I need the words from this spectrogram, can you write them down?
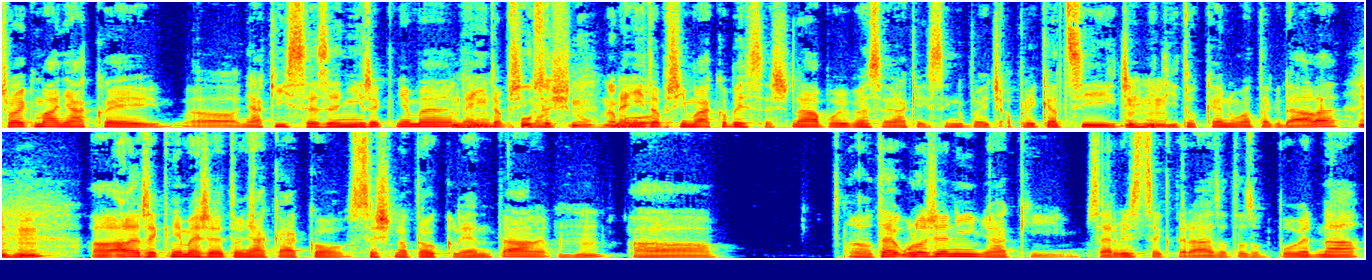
člověk má nějaký, uh, nějaký sezení, řekněme, mm-hmm. není to přímo, sešnu, nebo... není to přímo jakoby sešna, pohybujeme se v nějakých single page aplikacích, JVT mm-hmm. tokenu a tak dále, mm-hmm. uh, ale řekněme, že je to nějaká jako sešna toho klienta mm-hmm. a uh, to je uložený v nějaký servisce, která je za to zodpovědná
